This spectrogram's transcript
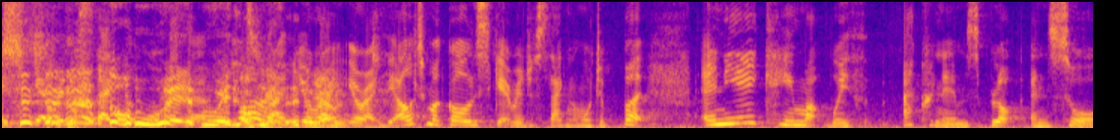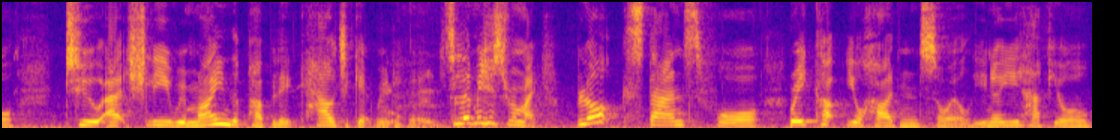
is to get rid of stagnant water. Wait, wait, you're wait. right. You're Yeah. right. You're right. The ultimate goal is to get rid of stagnant water. But NEA came up with acronyms, block and SAW, to actually remind the public how to get rid of it. So let me just remind. Block stands for break up your hardened soil. You know, you have your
